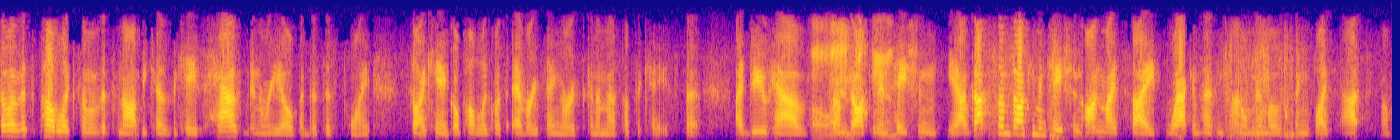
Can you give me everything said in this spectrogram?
some of it's public, some of it's not, because the case has been reopened at this point. So I can't go public with everything, or it's going to mess up the case. But I do have Oh, some documentation. Yeah, I've got some documentation on my site, Wackenhut internal memos, things like that. So.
